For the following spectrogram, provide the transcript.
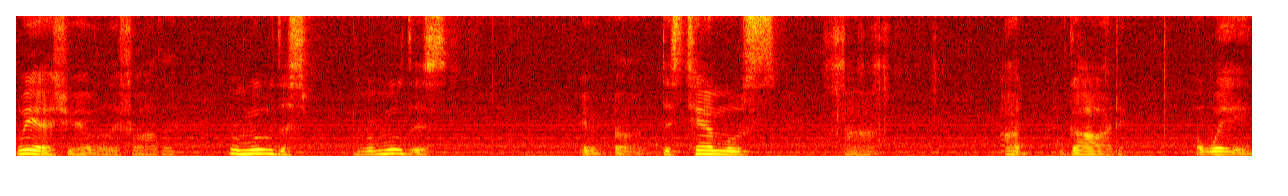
We ask you, Heavenly Father, remove this, remove this, uh, this Tammuz, uh, uh, God away,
